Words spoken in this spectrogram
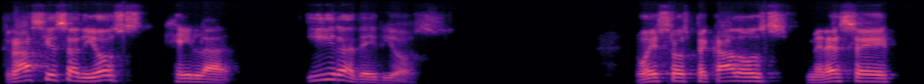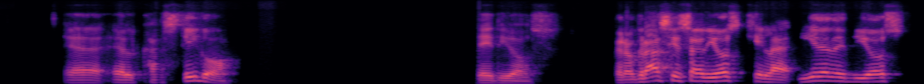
gracias a Dios que la ira de Dios, nuestros pecados merece eh, el castigo de Dios. Pero gracias a Dios que la ira de Dios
